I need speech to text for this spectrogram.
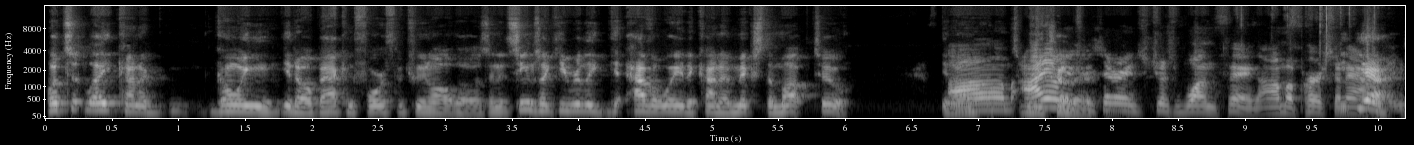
what's it like, kind of going, you know, back and forth between all those? And it seems like you really have a way to kind of mix them up too. You know, um, I always other. consider it's just one thing. I'm a personality.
